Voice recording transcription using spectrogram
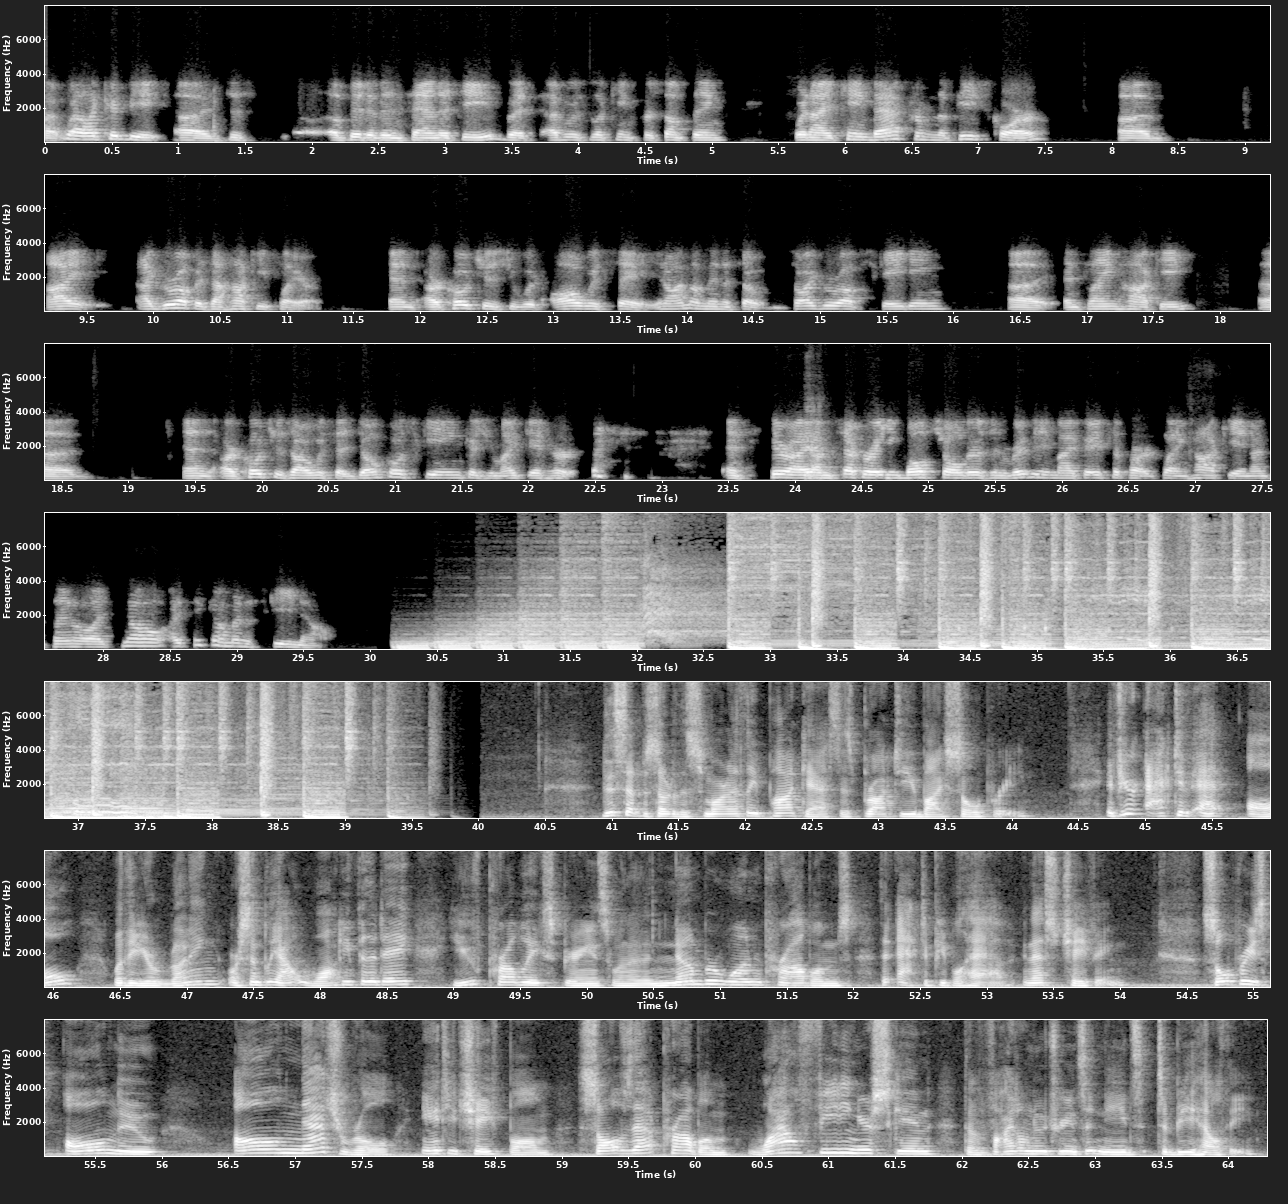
Uh, well, it could be uh, just a bit of insanity, but I was looking for something. When I came back from the Peace Corps, uh, I I grew up as a hockey player, and our coaches you would always say, you know, I'm a Minnesotan, so I grew up skating uh, and playing hockey, uh, and our coaches always said, don't go skiing because you might get hurt. and here I yeah. am separating both shoulders and riveting my face apart playing hockey, and I'm kind of like, no, I think I'm going to ski now. This episode of the Smart Athlete Podcast is brought to you by Solpri. If you're active at all, whether you're running or simply out walking for the day, you've probably experienced one of the number one problems that active people have, and that's chafing. Solpri's all new, all natural anti chafe balm solves that problem while feeding your skin the vital nutrients it needs to be healthy.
